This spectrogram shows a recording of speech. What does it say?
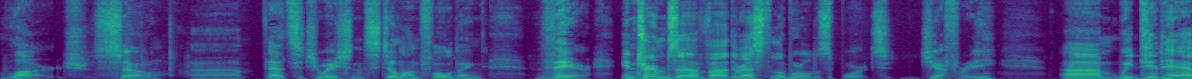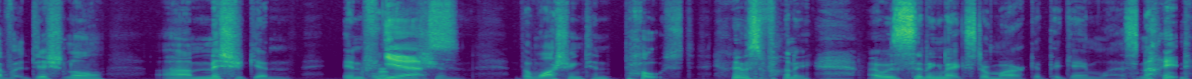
large. So uh, that situation is still unfolding there. In terms of uh, the rest of the world of sports, Jeffrey, um, we did have additional uh, Michigan information. Yes. The Washington Post. It was funny. I was sitting next to Mark at the game last night,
